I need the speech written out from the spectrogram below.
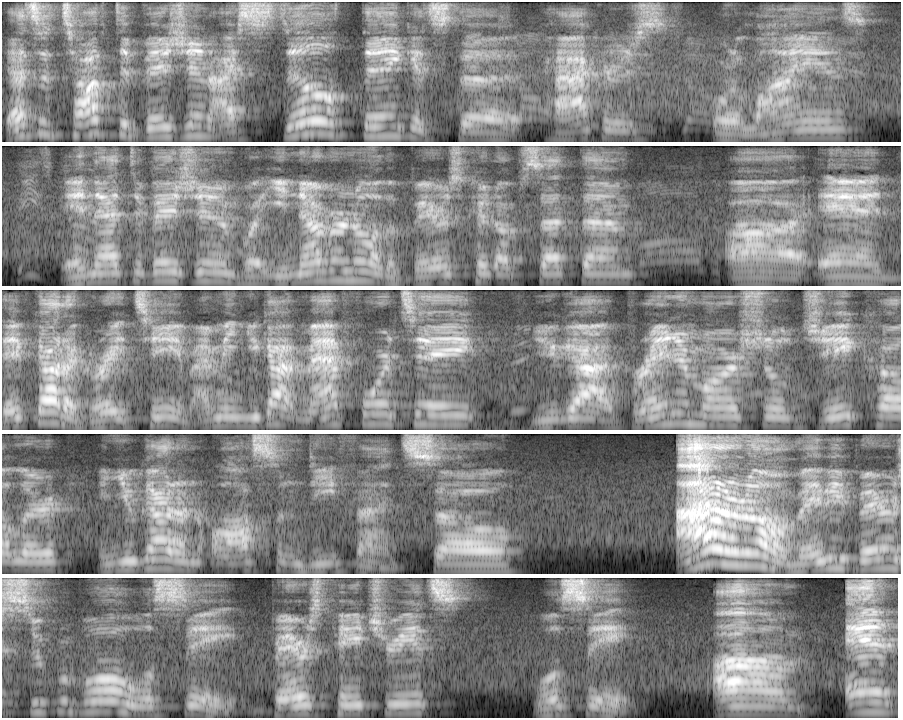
that's a tough division. I still think it's the Packers or Lions in that division, but you never know. The Bears could upset them. Uh, and they've got a great team. I mean, you got Matt Forte, you got Brandon Marshall, Jay Cutler, and you got an awesome defense. So, I don't know. Maybe Bears Super Bowl. We'll see. Bears Patriots. We'll see. Um, and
